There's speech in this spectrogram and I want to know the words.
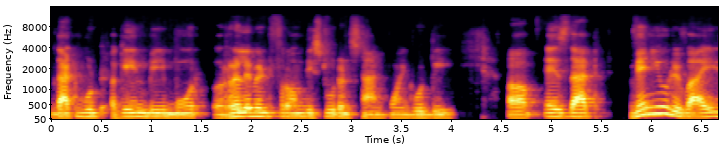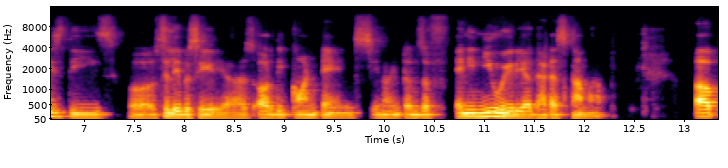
that would again be more relevant from the student standpoint would be uh, is that when you revise these uh, syllabus areas or the contents, you know, in terms of any new area that has come up, uh,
